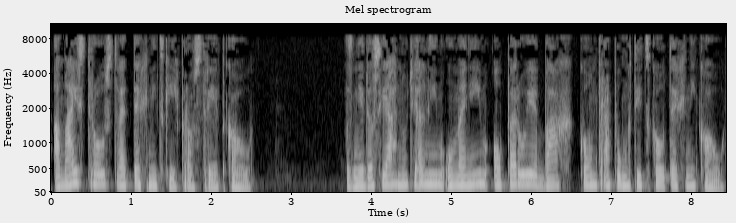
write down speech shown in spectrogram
a majstrovstve technických prostriedkov – s nedosiahnutelným umením operuje Bach kontrapunktickou technikou,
